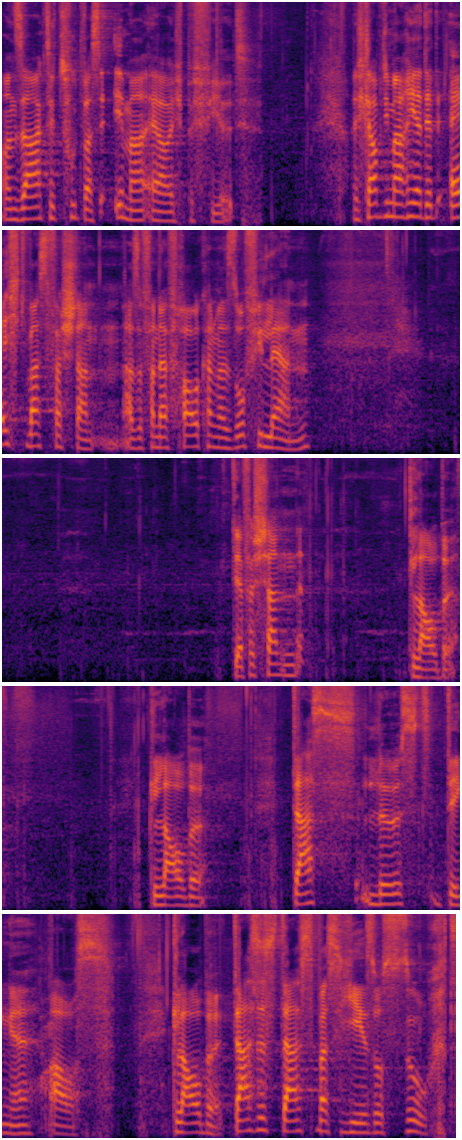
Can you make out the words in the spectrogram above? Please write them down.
und sagte, tut, was immer er euch befiehlt. Und ich glaube, die Maria hat echt was verstanden. Also von der Frau kann man so viel lernen. Der verstanden Glaube. Glaube das löst Dinge aus. Glaube, das ist das, was Jesus sucht.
